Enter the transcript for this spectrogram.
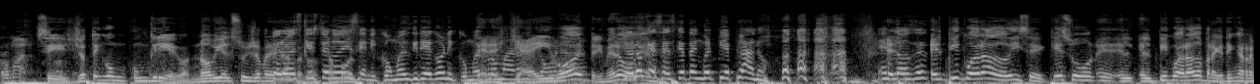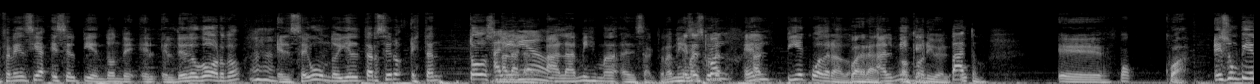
Romano. Sí, yo tengo un, un griego, no vi el suyo. Pero es que usted no dice ni cómo es griego, ni cómo es Pero es romano. que ahí voy, nada. primero Yo voy lo a- que sé es que tengo el pie plano. Entonces, El, el pie cuadrado dice que es un. El, el pie cuadraado, para que tenga referencia, es el pie en donde el, el dedo gordo, Ajá. el segundo y el tercero están todos a la, Alineados. a la misma. Exacto, a la misma ¿Ese es cuál? El- al pie cuadrado. Cuadrado, Al mismo nivel. pato. Eh, po- Es un pie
